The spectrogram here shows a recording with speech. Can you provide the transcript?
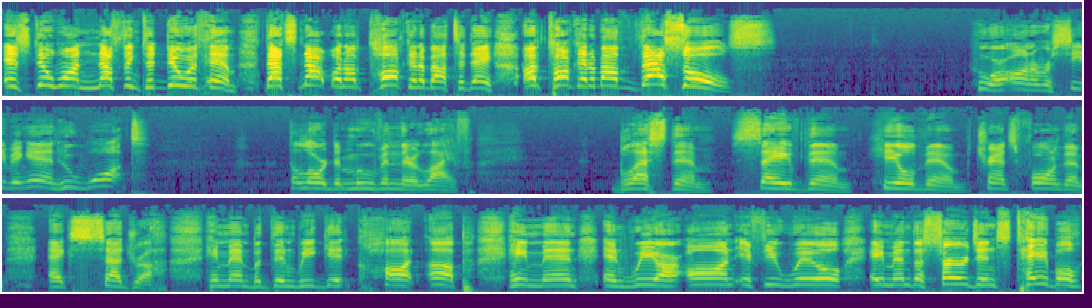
and still want nothing to do with him. That's not what I'm talking about today. I'm talking about vessels who are on a receiving end, who want the Lord to move in their life bless them, save them, heal them, transform them, etc. Amen. But then we get caught up, amen, and we are on, if you will, amen, the surgeon's table,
